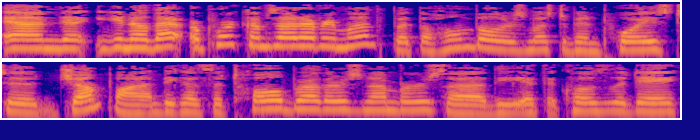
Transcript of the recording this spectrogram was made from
And, uh, you know, that report comes out every month, but the home builders must have been poised to jump on it because the Toll Brothers numbers, uh, the, at the close of the day,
